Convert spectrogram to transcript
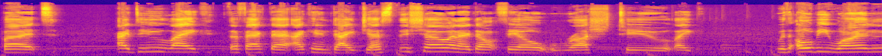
But I do like the fact that I can digest this show and I don't feel rushed to like with Obi-Wan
